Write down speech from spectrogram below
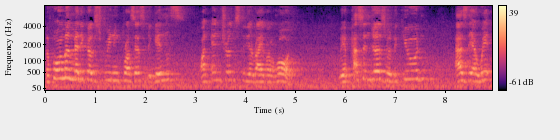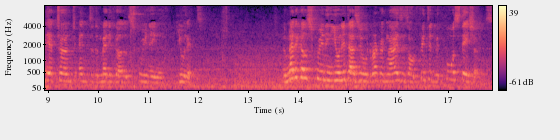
The formal medical screening process begins on entrance to the arrival hall, where passengers will be queued as they await their turn to enter the medical screening unit. The medical screening unit, as you would recognize, is outfitted with four stations,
